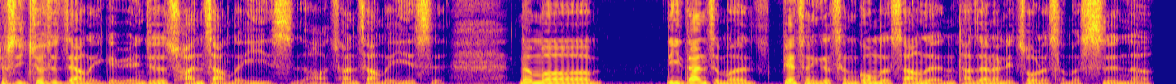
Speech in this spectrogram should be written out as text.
就是就是这样的一个原因，就是船长的意思啊，船长的意思。那么。李诞怎么变成一个成功的商人？他在那里做了什么事呢？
